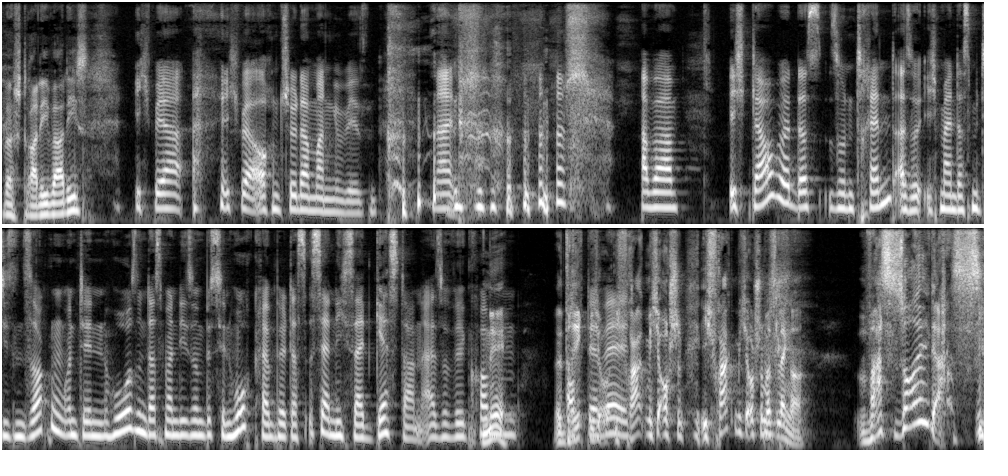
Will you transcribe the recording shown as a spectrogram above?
Oder Stradivadis. Ich wäre ich wär auch ein schöner Mann gewesen. Nein. Aber ich glaube, dass so ein Trend, also ich meine, das mit diesen Socken und den Hosen, dass man die so ein bisschen hochkrempelt, das ist ja nicht seit gestern. Also willkommen Das auf der mich auch, ich Welt. frage mich auch schon, ich frage mich auch schon was länger. Was soll das?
